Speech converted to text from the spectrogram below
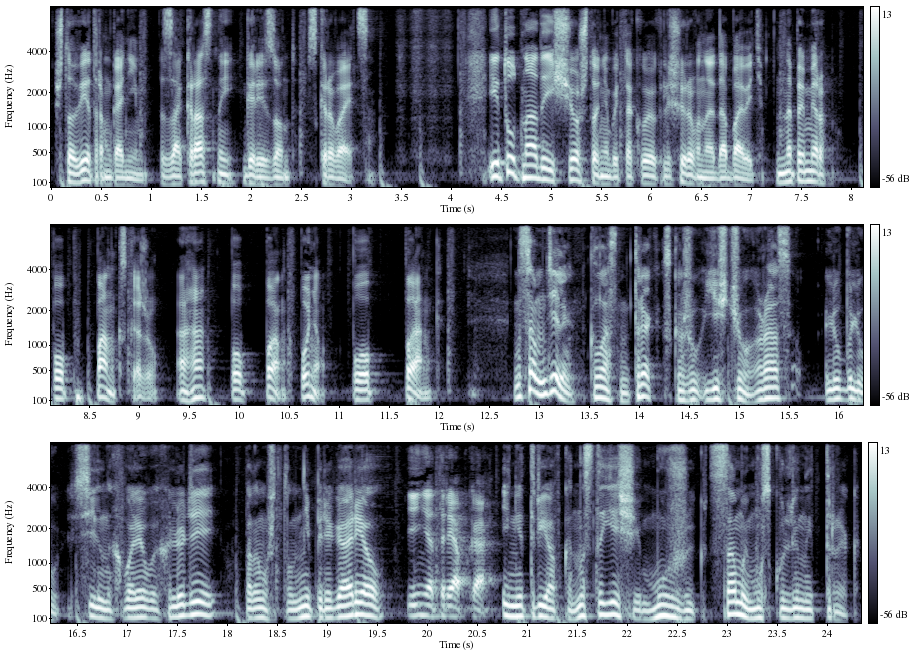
что ветром гоним. За красный горизонт скрывается. И тут надо еще что-нибудь такое клишированное добавить. Например, поп-панк скажу. Ага, поп-панк, понял? Поп-панк. На самом деле, классный трек, скажу еще раз. Люблю сильных волевых людей, потому что он не перегорел. И не тряпка. И не тряпка. Настоящий мужик. Самый мускулинный трек.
